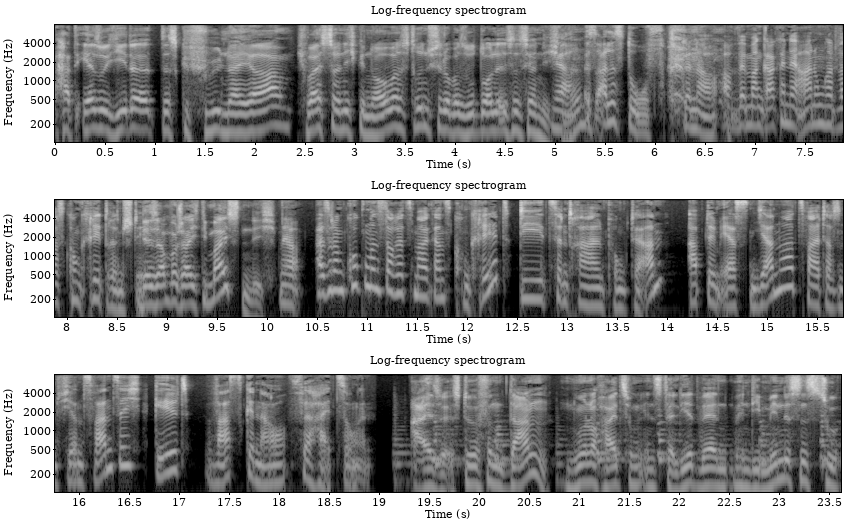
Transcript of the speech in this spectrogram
hat eher so jeder das Gefühl, na ja, ich weiß doch nicht genau, was drin steht, aber so dolle ist es ja nicht. Ja, ne? ist alles doof. Genau. Auch wenn man gar keine Ahnung hat, was konkret drin steht. Das haben wahrscheinlich die meisten nicht. Ja, also dann gucken wir uns doch jetzt mal ganz konkret die zentralen Punkte an. Ab dem 1. Januar 2024 gilt was genau für Heizungen. Also, es dürfen dann nur noch Heizungen installiert werden, wenn die mindestens zu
